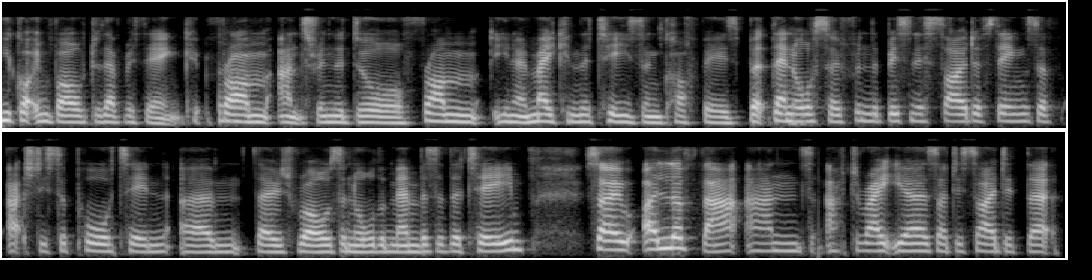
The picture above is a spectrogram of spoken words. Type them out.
you got involved with everything from answering the door, from you know making the teas and coffees, but then also from the business side of things of actually supporting um, those roles and all the members of the team. So I love that. And after eight years, I decided that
